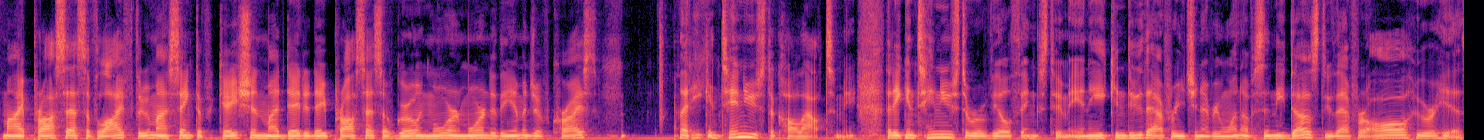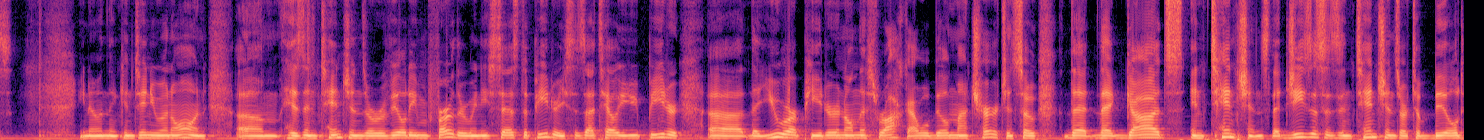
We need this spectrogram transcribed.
my process of life, through my sanctification, my day-to-day process of growing more and more into the image of Christ that he continues to call out to me, that he continues to reveal things to me, and he can do that for each and every one of us, and he does do that for all who are his you know, and then continuing on, um, his intentions are revealed even further when he says to Peter, he says, I tell you, Peter, uh, that you are Peter, and on this rock I will build my church. And so that, that God's intentions, that Jesus' intentions are to build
